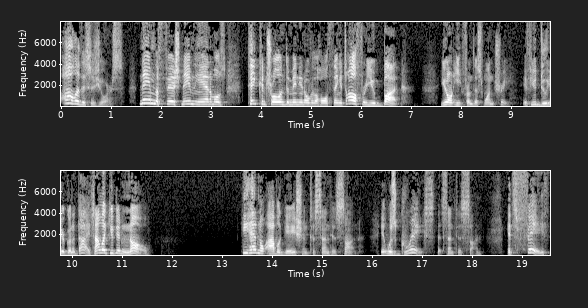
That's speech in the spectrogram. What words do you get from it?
all of this is yours. Name the fish, name the animals, take control and dominion over the whole thing. It's all for you, but you don't eat from this one tree. If you do, you're going to die. It's not like you didn't know. He had no obligation to send his son. It was grace that sent his son. It's faith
